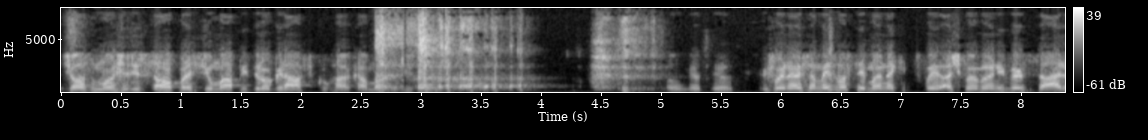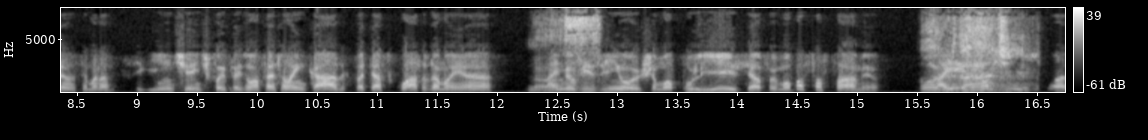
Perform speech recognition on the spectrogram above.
Tinha umas manchas de sal, parecia um mapa hidrográfico o do Vitor. oh, meu Deus. E foi nessa mesma semana que foi, acho que foi o meu aniversário, na semana seguinte, a gente foi fez uma festa lá em casa, que foi até as quatro da manhã. Nossa. Aí meu vizinho chamou a polícia, foi mó bafafá, meu. Oh, é Aí verdade. só-.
